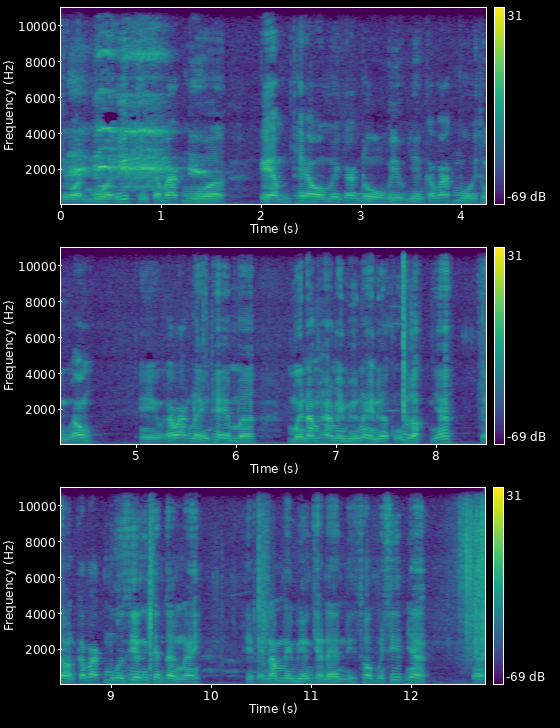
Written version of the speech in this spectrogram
Chứ còn mua ít thì các bác mua kèm theo mấy các đồ. Ví dụ như các bác mua cái thùng ong thì các bác lấy thêm à, 15 20 miếng này nữa cũng được nhé. Thế còn các bác mua riêng cái chân tầng này thì phải 50 miếng trở lên thì shop mới ship nhá. Đây.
